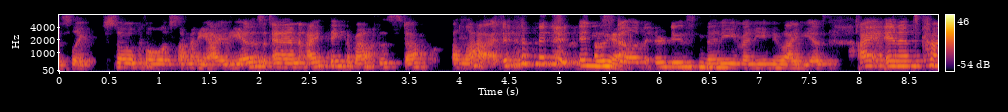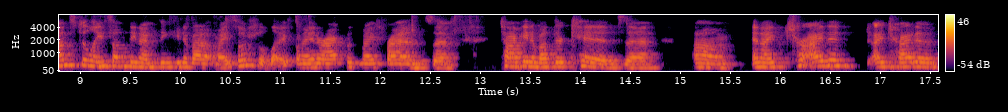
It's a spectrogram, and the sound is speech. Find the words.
is like so full of so many ideas and I think about this stuff a lot. And oh, you Oh, yeah. still have introduced many, many new ideas. I, and it's constantly something I'm thinking about in my social life when I interact with my friends and talking about their kids and um, and I try to I try to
